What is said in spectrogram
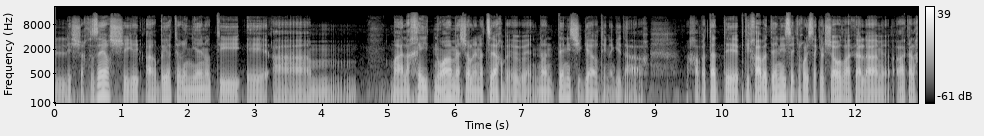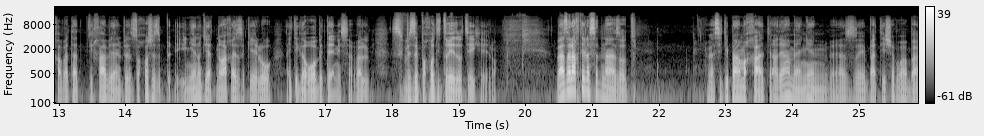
לשחזר שהרבה יותר עניין אותי uh, המהלכי תנועה מאשר לנצח. בטניס שיגע אותי, נגיד, החבטת אה, פתיחה בטניס, הייתי יכול להסתכל שעות רק על, רק על החבטת פתיחה, ואני זוכר שזה עניין אותי התנועה, אחרי זה כאילו הייתי גרוע בטניס, אבל, וזה פחות הטריד אותי, כאילו. ואז הלכתי לסדנה הזאת, ועשיתי פעם אחת, אמרתי, אה, מעניין, ואז uh, באתי שבוע הבא,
